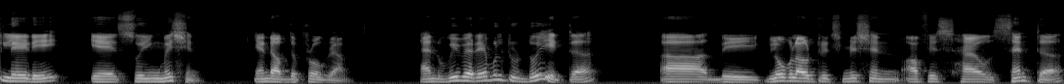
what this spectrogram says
lady a sewing machine. End of the program. And we were able to do it uh, uh, the global outreach mission office have sent uh,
